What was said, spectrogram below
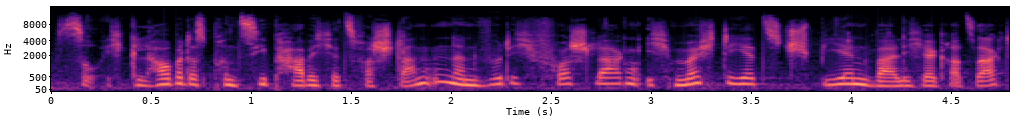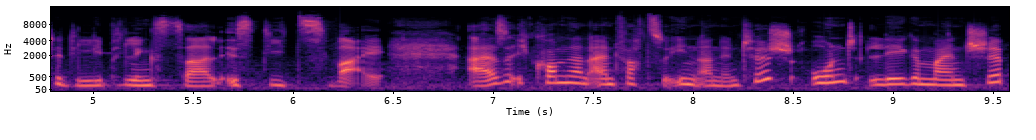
So, ich glaube, das Prinzip habe ich jetzt verstanden. Dann würde ich vorschlagen, ich möchte jetzt spielen, weil ich ja gerade sagte, die Lieblingszahl ist die 2. Also ich komme dann einfach zu Ihnen an den Tisch und lege meinen Chip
